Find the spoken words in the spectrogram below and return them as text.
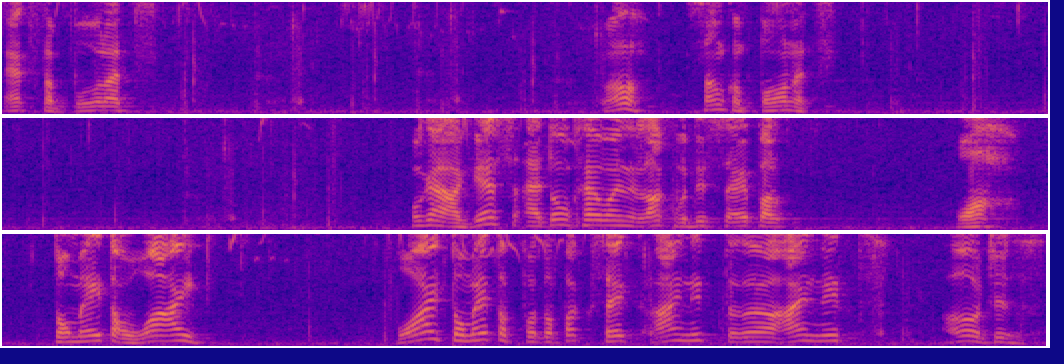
Extra bullets. Oh, some components. Okay, I guess I don't have any luck with this apple. Wow. Tomato, why? Why tomato for the fuck's sake? I need, uh, I need... Oh, Jesus.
